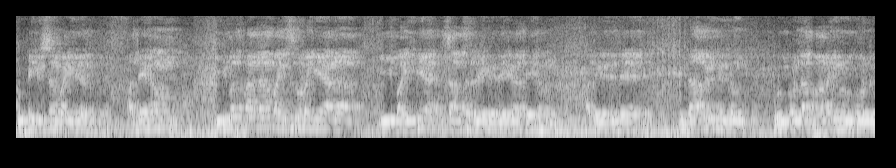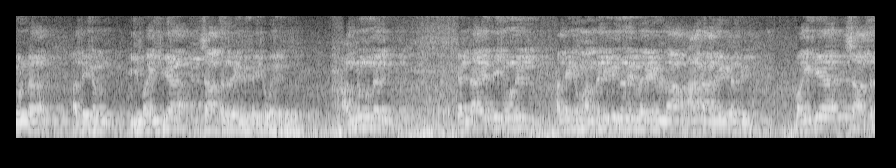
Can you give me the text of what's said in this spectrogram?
കുട്ടികൃഷ്ണൻ വൈദ്യർ. അദ്ദേഹം ഇരുപത്തിനാലാം വയസ്സ് തുടങ്ങിയാണ് ഈ വൈദ്യശാസ്ത്ര രംഗത്തേക്ക് അദ്ദേഹം അദ്ദേഹത്തിന്റെ പിതാവിൽ നിന്നും ഉൾക്കൊണ്ട പാഠങ്ങൾ ഉൾക്കൊണ്ടുകൊണ്ട് അദ്ദേഹം ഈ വൈദ്യശാസ്ത്ര രംഗത്തേക്ക് വരുന്നത്. അന്നു മുതൽ രണ്ടായിരത്തി മൂന്നിൽ അദ്ദേഹം അന്തരിക്കുന്നതിന് വരെയുള്ള ആ കാലഘട്ടത്തിൽ വൈദ്യശാസ്ത്ര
